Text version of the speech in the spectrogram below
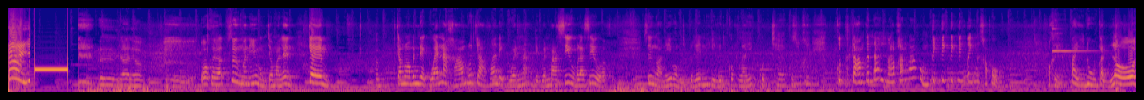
เฮ้ยเออได้แล้วโอเคครับ ซึ่งวันนี้ผมจะมาเล่นเกมแบบจำลองเป็นเด็กแว้นนะครับ รู้จักว่าเด็กแว้นนะเด็กแว้นบราซิลบราซิลครับซึ่งก่อนนี้ผมจะไปเล่นนี่อย่าลืมกดไลค์กดแชร์กด subscribe กดติดตามกันได้เลยนะครับข้างล่างผมติ๊กติ๊กติ๊กติ๊กติ๊กนะครับผม โอเค ไปดูกันโหลด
